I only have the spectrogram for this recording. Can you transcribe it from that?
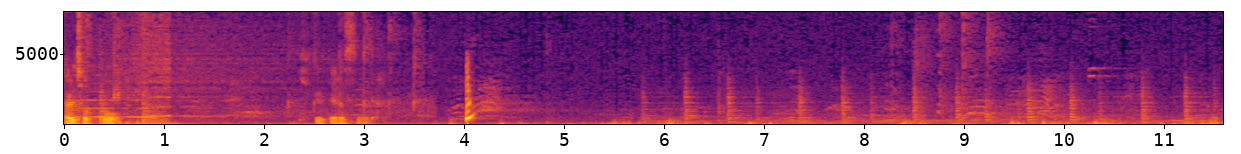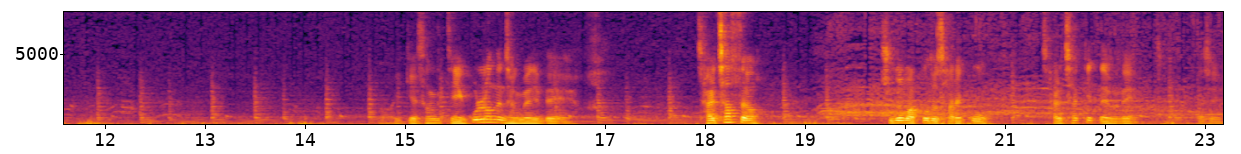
잘 접고 킥을 때렸습니다. 어, 이게 상대팀이 골 넣는 장면인데 잘 찼어요. 주고받고도 잘했고 잘 찼기 때문에 사실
